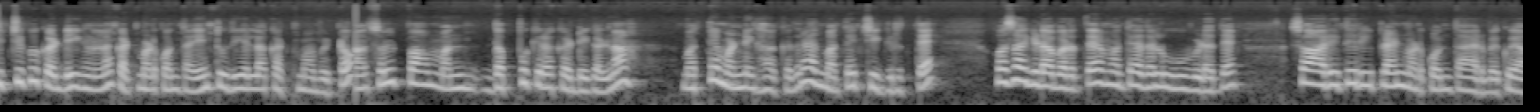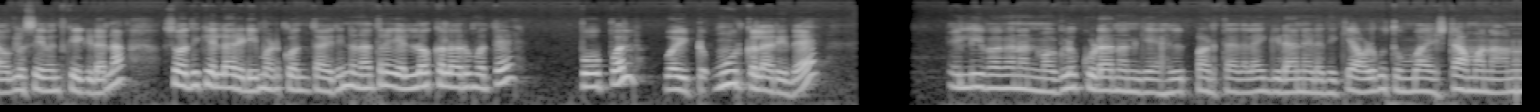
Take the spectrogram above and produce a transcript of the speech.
ಚಿಕ್ಕ ಚಿಕ್ಕ ಕಡ್ಡಿಗಳನ್ನ ಕಟ್ ಮಾಡ್ಕೊತಾ ಇದ್ದೀನಿ. ತುದಿ ಎಲ್ಲ ಕಟ್ ಮಾಡಿಬಿಟ್ಟು ಸ್ವಲ್ಪ ಮನ್, ದಪ್ಪಕ್ಕಿರೋ ಕಡ್ಡಿಗಳನ್ನ ಮತ್ತೆ ಮಣ್ಣಿಗೆ ಹಾಕಿದ್ರೆ ಅದು ಮತ್ತೆ ಚಿಗಿರುತ್ತೆ. ಹೊಸ ಗಿಡ ಬರುತ್ತೆ, ಮತ್ತು ಅದರಲ್ಲಿ ಹೂ ಬಿಡುತ್ತೆ. ಸೊ ಆ ರೀತಿ ರೀಪ್ಲ್ಯಾಂಟ್ ಮಾಡ್ಕೊತಾ ಇರಬೇಕು ಯಾವಾಗಲೂ ಸೇವಂತಿಗೆ ಗಿಡನ. ಸೊ ಅದಕ್ಕೆಲ್ಲ ರೆಡಿ ಮಾಡ್ಕೊತಾ ಇದ್ದೀನಿ. ನನ್ನ ಹತ್ರ ಯೆಲ್ಲೋ ಕಲರು ಮತ್ತು ಪೋಪಲ್ ವೈಟು ಮೂರು ಕಲರ್ ಇದೆ. ಇಲ್ಲಿ ಇವಾಗ ನನ್ನ ಮಗಳು ಕೂಡ ನನಗೆ ಹೆಲ್ಪ್ ಮಾಡ್ತಾ ಇದ್ದಾಳೆ, ಗಿಡ ನೆಡೋದಕ್ಕೆ. ಅವಳಿಗೂ ತುಂಬ ಇಷ್ಟ. ಅಮ್ಮ, ನಾನು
